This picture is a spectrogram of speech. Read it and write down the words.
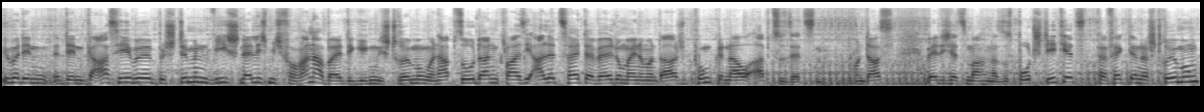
über den, den Gashebel bestimmen, wie schnell ich mich voranarbeite gegen die Strömung und habe so dann quasi alle Zeit der Welt, um meine Montage punktgenau abzusetzen. Und das werde ich jetzt machen. Also das Boot steht jetzt perfekt in der Strömung.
